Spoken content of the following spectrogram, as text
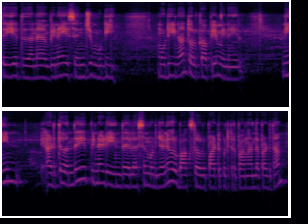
செய்யறது தானே வினையை செஞ்சு முடி முடினா தொல்காப்பியம் வினையில் நீ அடுத்து வந்து பின்னாடி இந்த லெசன் முடிஞ்சோடனே ஒரு பாக்ஸில் ஒரு பாட்டு கொடுத்துருப்பாங்க அந்த பாட்டு தான்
